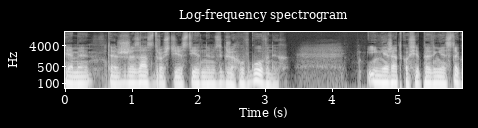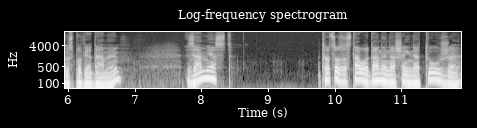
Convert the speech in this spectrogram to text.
Wiemy też, że zazdrość jest jednym z grzechów głównych i nierzadko się pewnie z tego spowiadamy. Zamiast to, co zostało dane naszej naturze,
